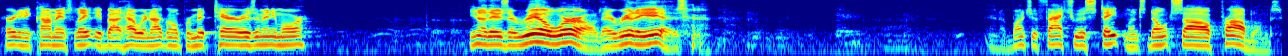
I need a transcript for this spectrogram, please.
Heard any comments lately about how we're not going to permit terrorism anymore? You know, there's a real world. There really is. and a bunch of fatuous statements don't solve problems.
